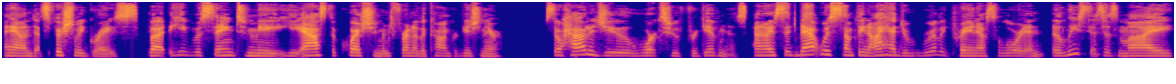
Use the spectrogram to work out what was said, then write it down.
and especially grace. But he was saying to me, he asked the question in front of the congregation there. So how did you work through forgiveness? And I said, that was something I had to really pray and ask the Lord. And at least this is my,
